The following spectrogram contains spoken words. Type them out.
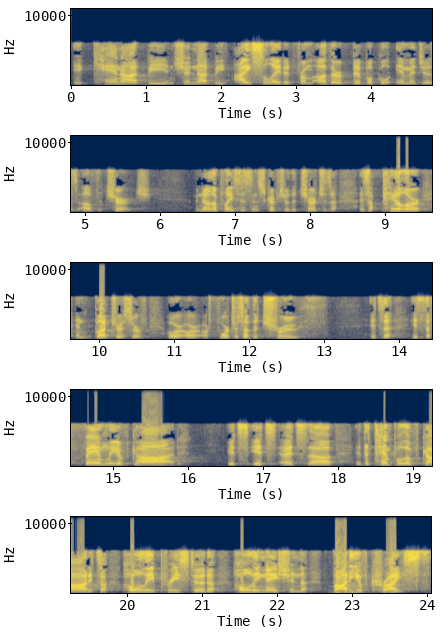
it cannot be and should not be isolated from other biblical images of the church. In other places in Scripture, the church is a, is a pillar and buttress or, or, or, or fortress of the truth. It's, a, it's the family of God. It's, it's, it's uh, the temple of God. It's a holy priesthood, a holy nation, the body of Christ.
